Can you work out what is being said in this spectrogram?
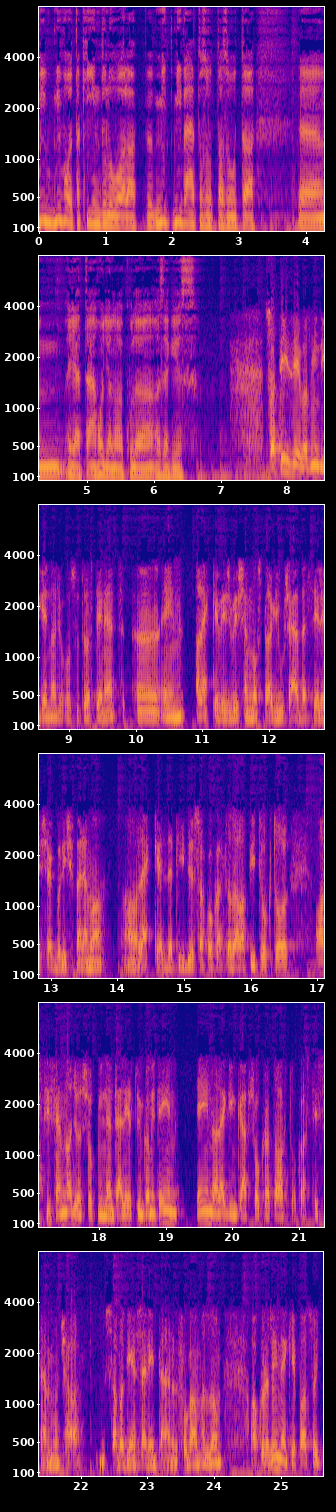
Mi, mi volt a kiinduló alap? Mi, mi változott azóta? Egyáltalán hogyan alakul az egész Szóval tíz év az mindig egy nagyon hosszú történet. Én a legkevésbé sem nosztalgikus elbeszélésekből ismerem a, a legkezdeti időszakokat az alapítóktól. Azt hiszem nagyon sok mindent elértünk, amit én, én a leginkább sokra tartok, azt hiszem, hogyha szabad ilyen szerintelenül fogalmazom, akkor az mindenképp az, hogy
